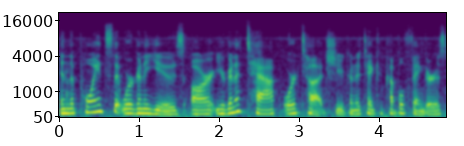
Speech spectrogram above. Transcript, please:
And the points that we're going to use are you're going to tap or touch. You're going to take a couple fingers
